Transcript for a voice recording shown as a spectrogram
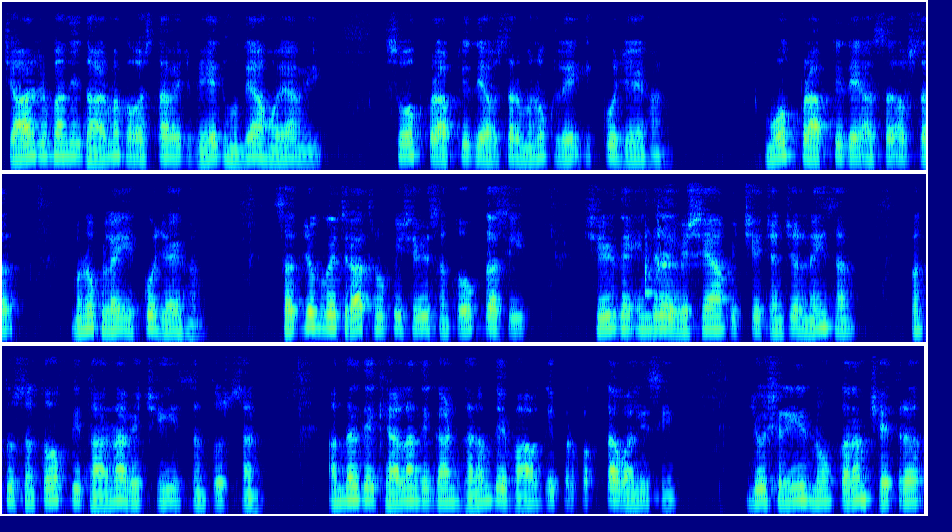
ਚਾਰ ਯੁੱਗਾਂ ਦੀ ਧਾਰਮਿਕ ਅਵਸਥਾ ਵਿੱਚ ਭੇਦ ਹੁੰਦਿਆਂ ਹੋਇਆਂ ਵੀ ਸੋਖ ਪ੍ਰਾਪਤੀ ਦੇ ਅਵਸਰ ਮਨੁੱਖ ਲਈ ਇੱਕੋ ਜਿਹੇ ਹਨ। ਮੋਖ ਪ੍ਰਾਪਤੀ ਦੇ ਅਵਸਰ ਮਨੁੱਖ ਲਈ ਇੱਕੋ ਜਿਹੇ ਹਨ। ਸਤਜੁਗ ਵਿੱਚ ਰਥ ਰੂਪੀ ਸ਼ਰੀਰ ਸੰਤੋਖ ਦਾ ਸੀ। ਸ਼ਰੀਰ ਦੇ ਇੰਦਰੀ ਵਿਸ਼ਿਆਂ ਪਿੱਛੇ ਚੰਚਲ ਨਹੀਂ ਸਨ, ਪਰੰਤੂ ਸੰਤੋਖ ਦੀ ਧਾਰਨਾ ਵਿੱਚ ਹੀ ਸੰਤੁਸ਼ਟ ਸਨ। ਅੰਦਰ ਦੇ ਖਿਆਲਾਂ ਦੀ ਗੰਢ ਧਰਮ ਦੇ ਭਾਵ ਦੀ ਪਰਪਕਤਾ ਵਾਲੀ ਸੀ, ਜੋ ਸਰੀਰ ਨੂੰ ਕਰਮ ਖੇਤਰ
